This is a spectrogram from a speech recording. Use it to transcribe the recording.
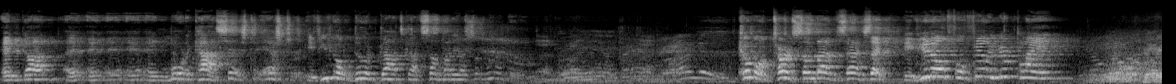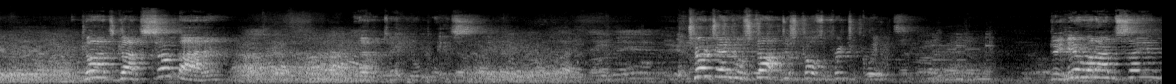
And God and, and, and Mordecai says to Esther, If you don't do it, God's got somebody else that will do it. Come on, turn somebody beside and say, If you don't fulfill your plan, God's got somebody that'll. Church ain't going to stop just because the preacher quits. Do you hear what I'm saying?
